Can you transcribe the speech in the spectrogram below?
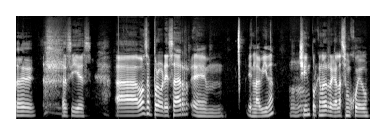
Eh, así es. Ah, vamos a progresar em, en la vida. Chin, ¿por qué no le regalas un juego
